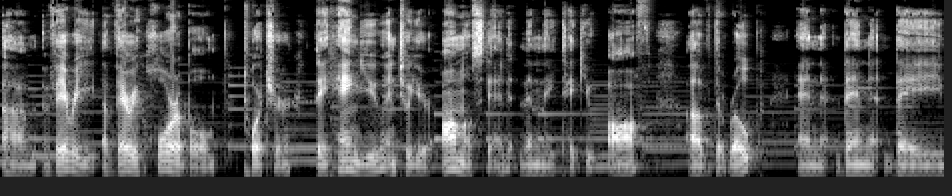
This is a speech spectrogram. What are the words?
um, very a very horrible torture. They hang you until you're almost dead, then they take you off of the rope, and then they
